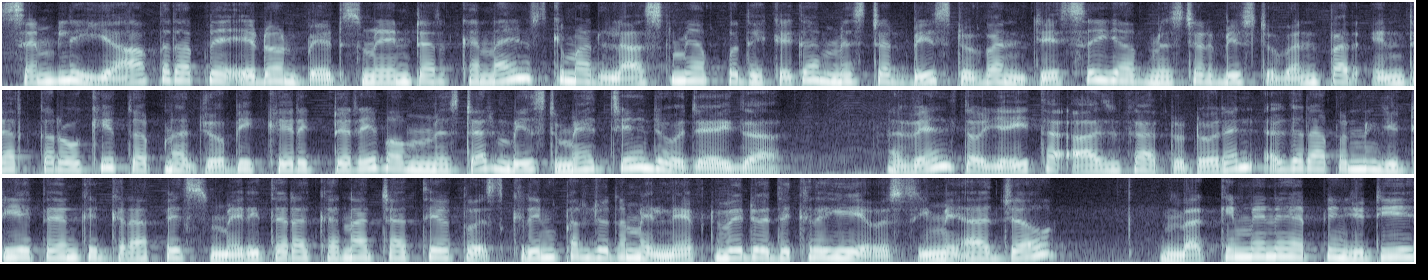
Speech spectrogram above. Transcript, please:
सिंपली यहाँ पर अपने एडोन बेड्स में इंटर करना है। उसके बाद लास्ट में आपको दिखेगा मिस्टर बीस्ट वन जैसे ही आप मिस्टर बीस्ट वन पर इंटर करोगे तो अपना जो भी कैरेक्टर है, वो मिस्टर बीस्ट में चेंज हो जाएगा। वेल तो यही था आज का ट्यूटोरियल अगर आप अपने जी टी ए के ग्राफिक्स मेरी तरह करना चाहते हो तो स्क्रीन पर जो तुम्हें लेफ़्ट वीडियो दिख रही है, उसी में आ जाओ। बाकी मैंने अपनी जी टी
